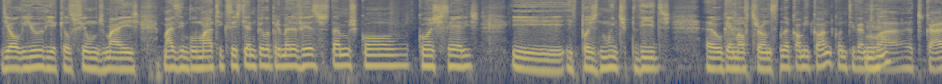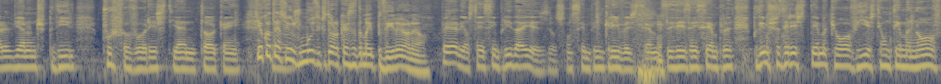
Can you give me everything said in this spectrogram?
de Hollywood e aqueles filmes mais, mais emblemáticos. Este ano, pela primeira vez, estamos com, com as séries e, e depois de muitos pedidos, ah, o Game of Thrones na Comic Con, quando estivemos Uhum. lá a tocar, vieram-nos pedir, por favor, este ano toquem. E acontece os músicos da orquestra também pedirem ou não? Pedem, eles têm sempre ideias, eles são sempre incríveis, sempre, dizem sempre, podemos fazer este tema que eu ouvi, este é um tema novo,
